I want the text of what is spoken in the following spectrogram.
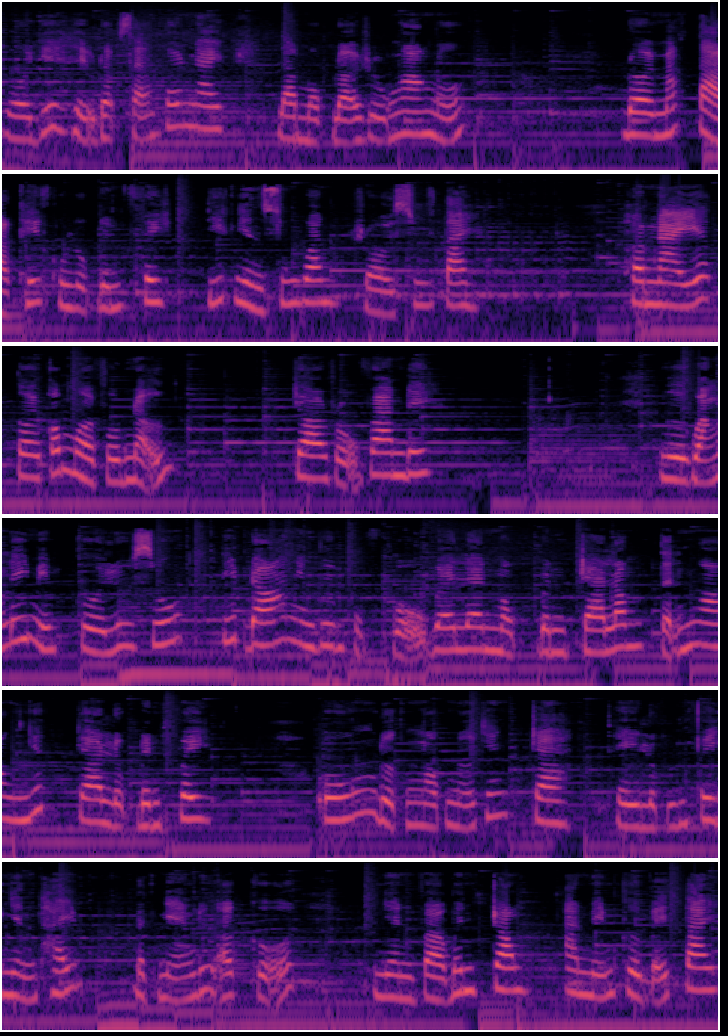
rồi giới thiệu đặc sản tối nay là một loại rượu ngon nữa. Đôi mắt tà khí của Lục Đình Phi liếc nhìn xung quanh rồi xuôi tay. Hôm nay tôi có mời phụ nữ, cho rượu van đi. Người quản lý mỉm cười lưu xuống, tiếp đó nhân viên phục vụ bê lên một bình trà long tỉnh ngon nhất cho Lục Đình Phi. Uống được một nửa chén trà thì Lục Đình Phi nhìn thấy Bạch Nhạn đứng ở cửa, nhìn vào bên trong, anh mỉm cười vẫy tay.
